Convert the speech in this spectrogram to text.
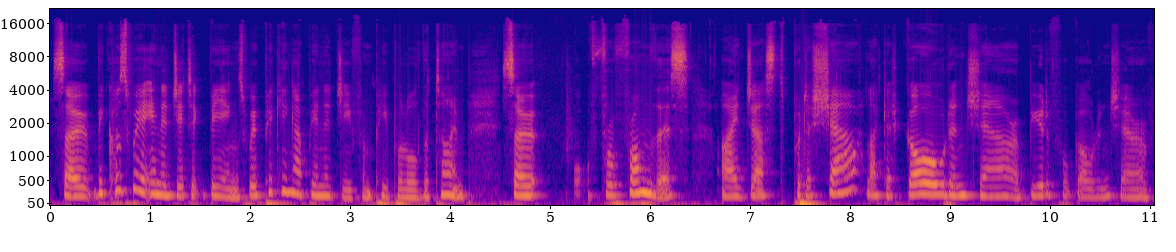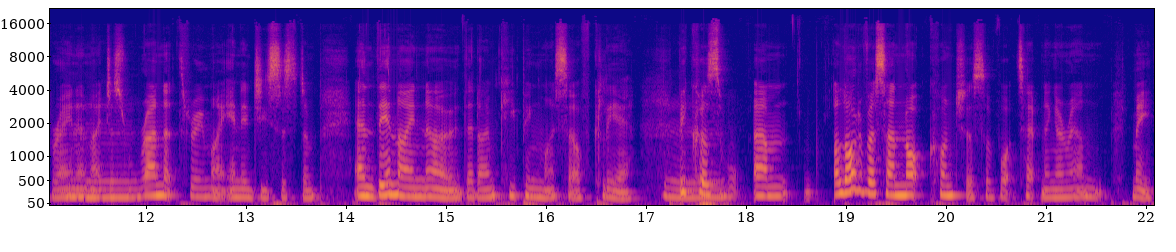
So, because we're energetic beings, we're picking up energy from people all the time. So, for, from this, I just put a shower, like a golden shower, a beautiful golden shower of rain, and I just Mm. run it through my energy system. And then I know that I'm keeping myself clear because Mm. um, a lot of us are not conscious of what's happening around me.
